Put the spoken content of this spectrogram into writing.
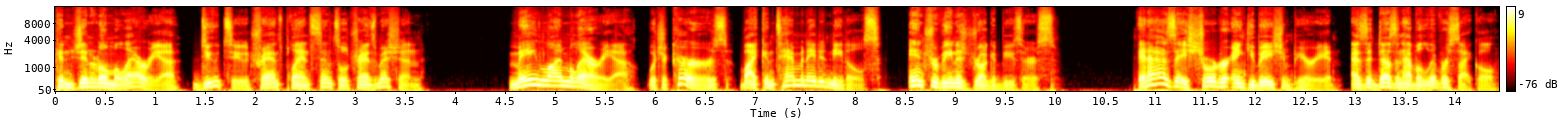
congenital malaria due to transplacental transmission, mainline malaria, which occurs by contaminated needles, intravenous drug abusers. It has a shorter incubation period, as it doesn't have a liver cycle,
